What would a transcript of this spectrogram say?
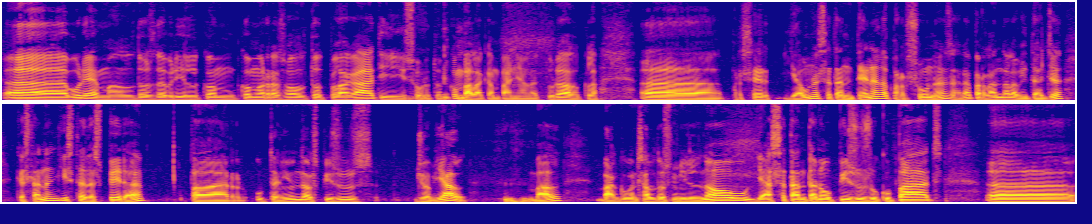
uh, veurem el 2 d'abril com, com es resol tot plegat i, sobretot, com va la campanya electoral, clar. Uh, per cert, hi ha una setantena de persones, ara parlant de l'habitatge, que estan en llista d'espera per obtenir un dels pisos jovial, val? Van començar el 2009, hi ha 79 pisos ocupats, uh,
